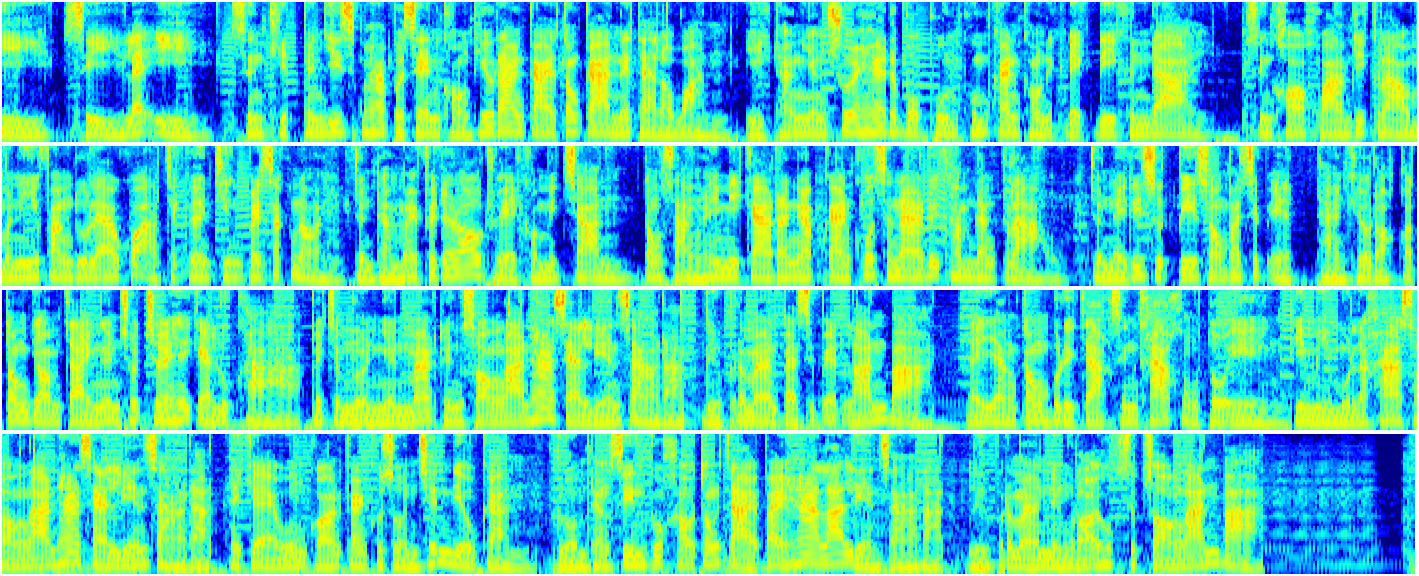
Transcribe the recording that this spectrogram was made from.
C และ E ซึ่งคิดเป็น 25%ของที่ร่างกายต้องการในแต่ละวัน อีกทั้งยังช่วยให้ระบบภูมิคุ้มกันของเด็กๆ ดีขึ้นได้ ซึ่งข้อความที่กล่าวมานี้ฟังดูแล้วก็อาจจะเกินจริงไปสักหน่อย จนทำให้ Federal Trade Commission ต้องสั่งให้มีการระงับการโฆษณาด้วยคำดังกล่าว จนในที่สุดปี 2011 ทางเคลล็อกก็ต้องยอมจ่ายเงินชดเชยให้แก่ลูกค้า เป็นจำนวนเงินมากถึง2ล้าน5แสนเหรียญสหรัฐหรือประมาณ 81 ล้านบาท และยังต้องบริจาคสินค้าของตัวเอง ที่มีมูลค่า2ล้าน5แสนเหรียญสหรัฐให้แก่องค์กรการกุศลเช่นเดียวกัน รวมทั้งสิ้นพวกเขาต้องจ่ายไป 5 ล้านเหรียญสหรัฐ หรือประมาณ 162 ล้านบาท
